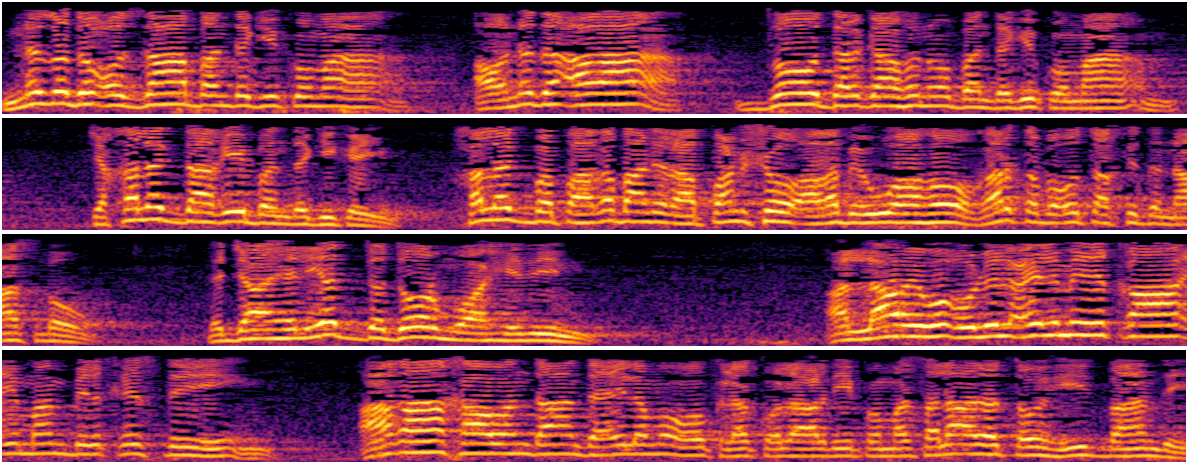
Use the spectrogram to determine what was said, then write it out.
نزه د عزا بندگی کوما او نه د هغه دو درگاهونو بندگی کوما چې خلک داغه بندگی کوي خلق به پاغه باندې را پڼ شو هغه به واه غر ته به او تخت د ناس بو د جاهلیت د دور موحدین الله و اول العلم قائما بالقسط اغا خاوندان د علم او کله کولار دی په مسله د توحید باندې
